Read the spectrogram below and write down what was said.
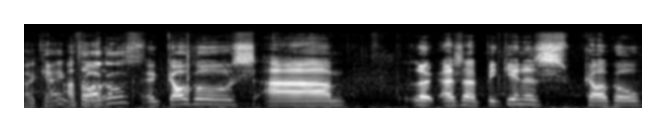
Okay, I thought, goggles? uh, goggles. Um, look, as a beginner's goggle,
